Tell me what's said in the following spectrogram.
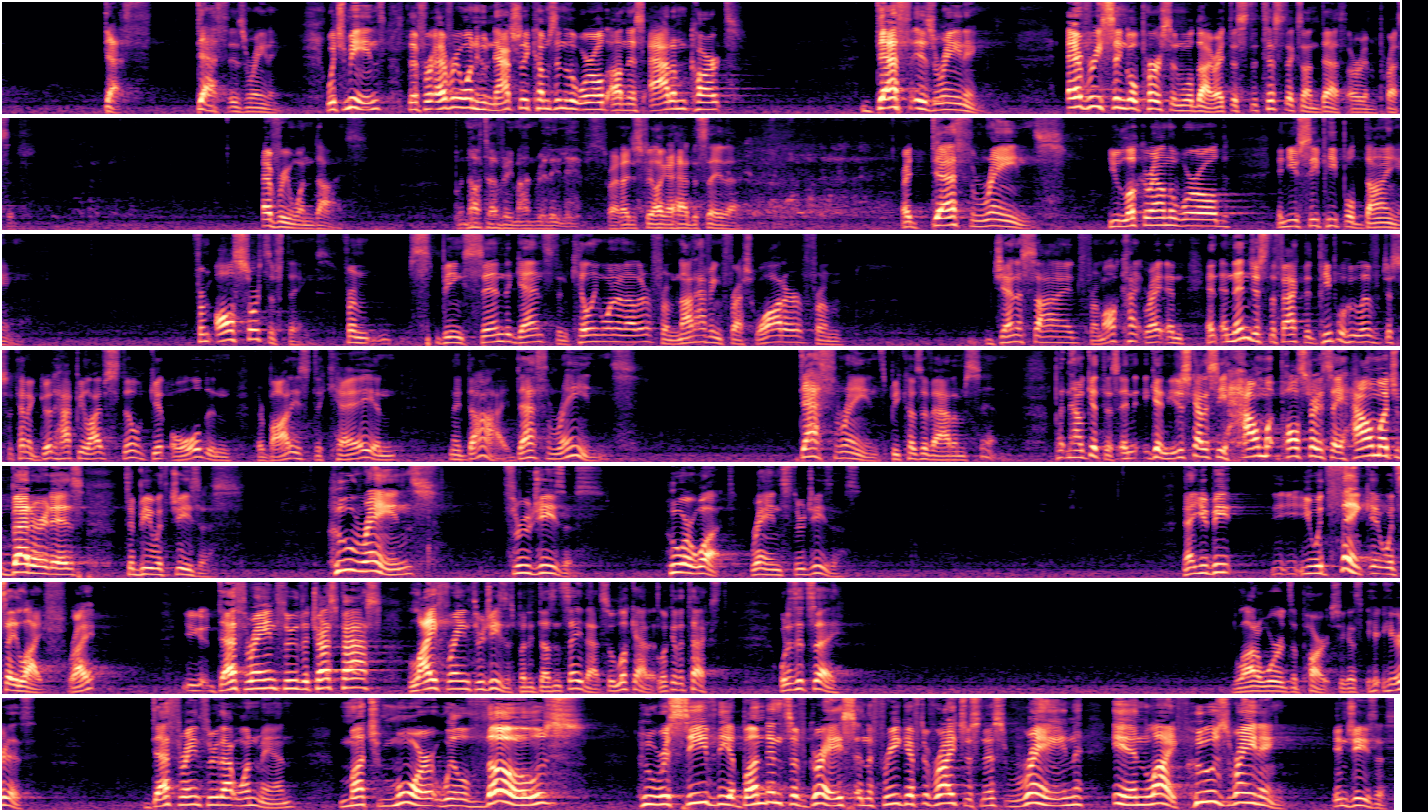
Death. Death is reigning. Which means that for everyone who naturally comes into the world on this Adam cart, death is reigning. Every single person will die, right? The statistics on death are impressive. Everyone dies, but not every man really lives, right? I just feel like I had to say that. Right? Death reigns. You look around the world and you see people dying from all sorts of things from being sinned against and killing one another, from not having fresh water, from genocide, from all kind, right? And, and, and then just the fact that people who live just kind of good, happy lives still get old and their bodies decay and, and they die. Death reigns. Death reigns because of Adam's sin. But now get this. And again, you just got to see how much, Paul's trying to say how much better it is to be with Jesus. Who reigns through Jesus? Who or what reigns through Jesus? Now you'd be you would think it would say life, right? You, death reigned through the trespass, life reigned through Jesus, but it doesn't say that. So look at it. Look at the text. What does it say? A lot of words apart. So you here it is. Death reigned through that one man. Much more will those who receive the abundance of grace and the free gift of righteousness reign in life. Who's reigning in Jesus?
